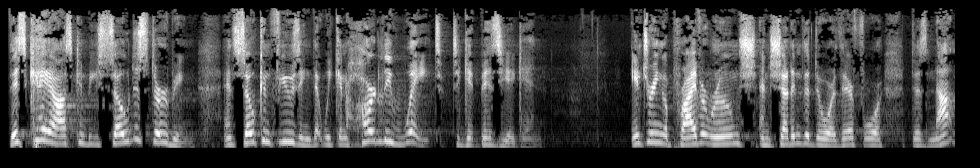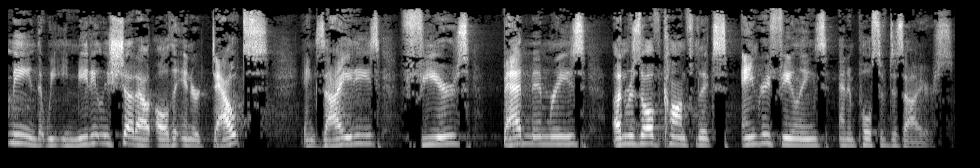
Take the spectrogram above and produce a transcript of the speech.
This chaos can be so disturbing and so confusing that we can hardly wait to get busy again. Entering a private room and shutting the door, therefore, does not mean that we immediately shut out all the inner doubts, anxieties, fears, bad memories, unresolved conflicts, angry feelings, and impulsive desires.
